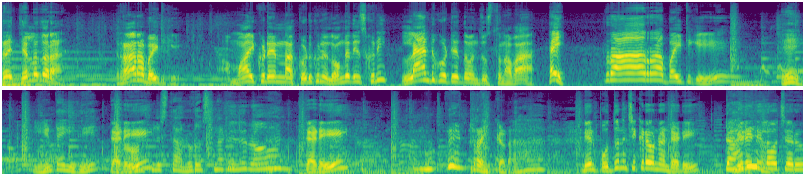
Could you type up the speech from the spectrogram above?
రే తెల్లదొరా. రారా బయటికి. అమాయకుడైన నా కొడుకుని లొంగ తీసుకుని ల్యాండ్ కొట్టేద్దామని చూస్తున్నావా? హే రారా బయటికి. ఏంటి ఇది? డాడీ. పిలిస్తే అల్లుడు వస్తున్నాడు. డాడీ నువ్వేంట్రా ఇక్కడ? నేను పొద్దు నుంచి ఇక్కడే ఉన్నాను డాడీ. ఇలా వచ్చారు?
